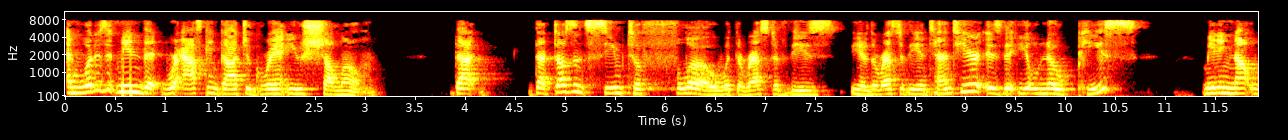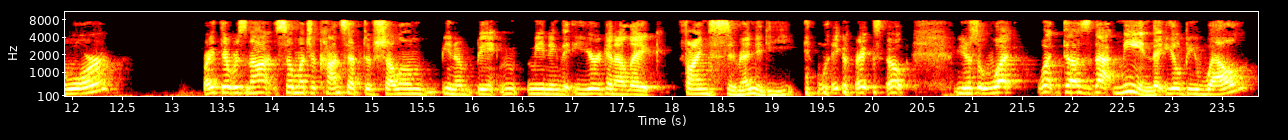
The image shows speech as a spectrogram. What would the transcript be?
And what does it mean that we're asking God to grant you shalom? That that doesn't seem to flow with the rest of these, you know, the rest of the intent here is that you'll know peace, meaning not war, right? There was not so much a concept of shalom, you know, meaning that you're going to like find serenity, like, right? So, you know, so what, what does that mean? That you'll be well,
